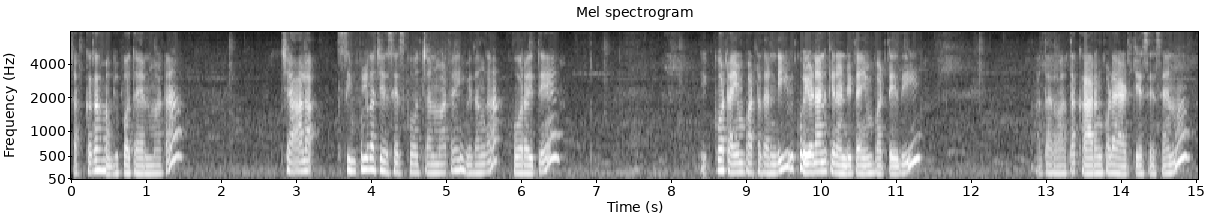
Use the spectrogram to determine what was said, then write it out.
చక్కగా మగ్గిపోతాయి అన్నమాట చాలా సింపుల్గా చేసేసుకోవచ్చు అనమాట ఈ విధంగా కూర అయితే ఎక్కువ టైం పట్టదండి. కొయ్యడానికేనండి టైం పట్టేది. ఆ తర్వాత కారం కూడా యాడ్ చేసేసాను.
